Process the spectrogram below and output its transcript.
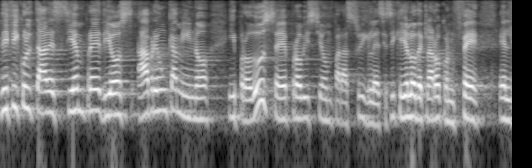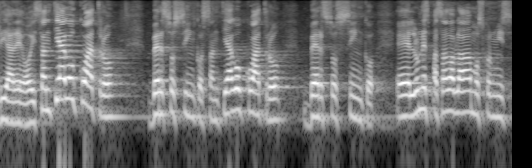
dificultades, siempre Dios abre un camino y produce provisión para su iglesia. Así que yo lo declaro con fe el día de hoy. Santiago 4, verso 5. Santiago 4, verso 5. El lunes pasado hablábamos con mis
